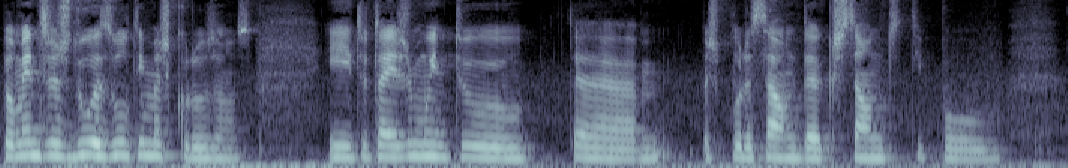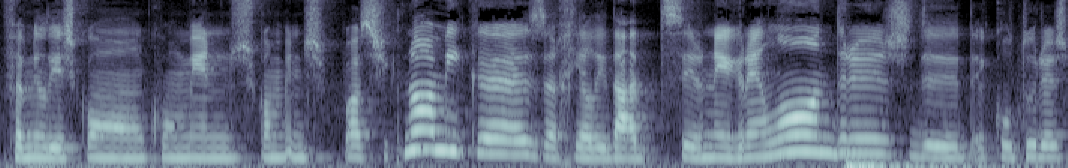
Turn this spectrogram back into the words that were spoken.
pelo menos as duas últimas cruzam-se. E tu tens muito hum, a exploração da questão de tipo famílias com, com, menos, com menos posses económicas, a realidade de ser negra em Londres, de, de culturas,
